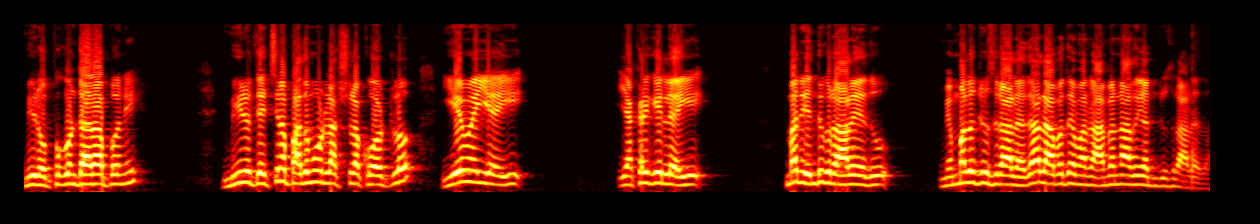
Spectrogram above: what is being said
మీరు ఒప్పుకుంటారా పోని? మీరు తెచ్చిన పదమూడు లక్షల కోట్లు ఏమయ్యాయి? ఎక్కడికి వెళ్ళాయి? మరి ఎందుకు రాలేదు? మిమ్మల్ని చూసి రాలేదా? లేకపోతే మన అమర్నాథ్ గారిని చూసి రాలేదా?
